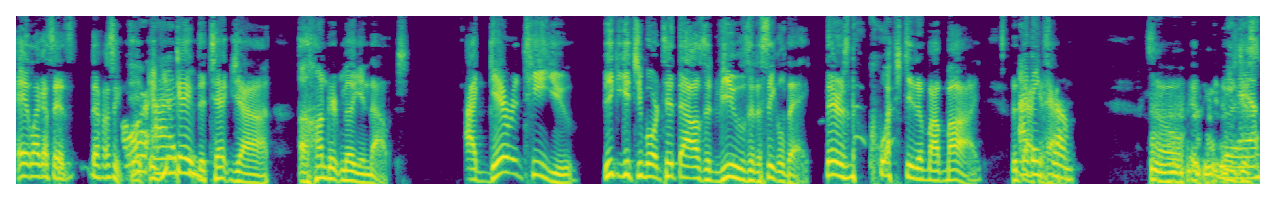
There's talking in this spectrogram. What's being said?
And like I said, if, I said if, if you gave the Tech Jawn a hundred million dollars, I guarantee you, he could get you more 10,000 views in a single day. There's no question in my mind that that I think so. Happen. So it, it was yeah. just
